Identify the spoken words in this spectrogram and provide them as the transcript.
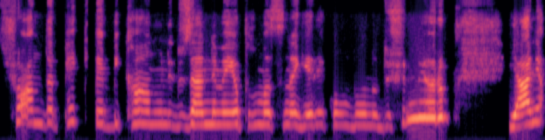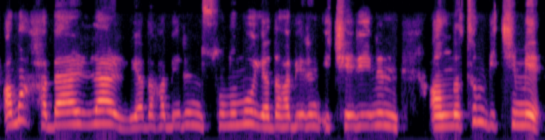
şu anda pek de bir kanuni düzenleme yapılmasına gerek olduğunu düşünmüyorum. Yani ama haberler ya da haberin sunumu ya da haberin içeriğinin anlatım biçimi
